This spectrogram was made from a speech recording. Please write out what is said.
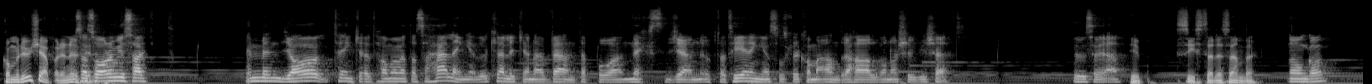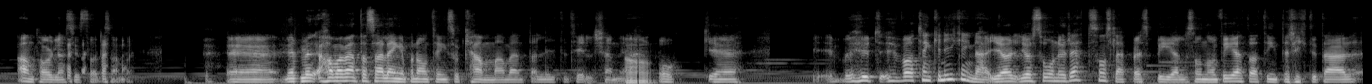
Kommer du köpa det nu? Och sen så har de ju sagt Nej, men jag tänker att har man väntat så här länge då kan jag lika gärna vänta på Next gen uppdateringen som ska komma andra halvan av 2021. Det vill säga Typ sista december. någon gång. Antagligen sista december. Eh, men har man väntat så här länge på någonting så kan man vänta lite till känner jag. Ja. Och, eh, hur, vad tänker ni kring det här? Gör, gör Sony rätt som släpper ett spel som de vet att det inte riktigt är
